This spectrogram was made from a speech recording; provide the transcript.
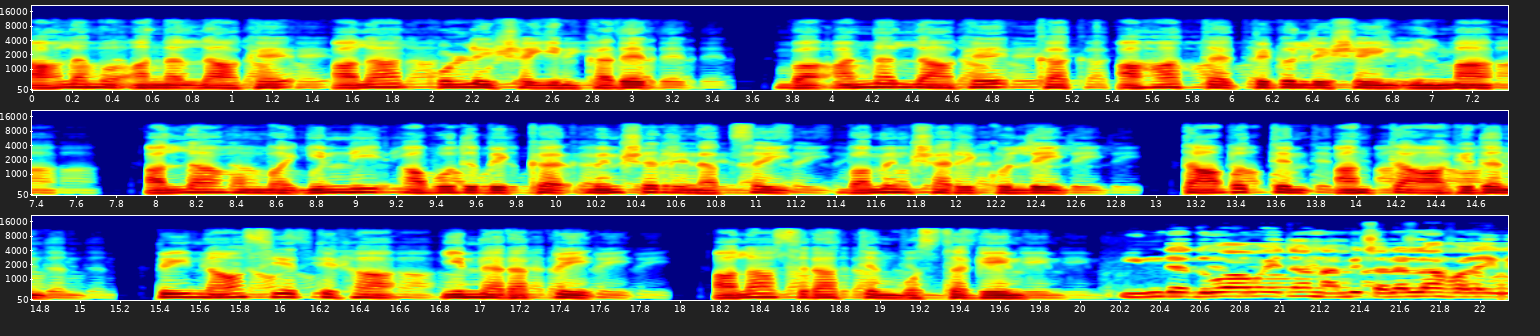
ஆலமு அன்னல்லாக அலா குள்ளிஷையின் கதிர். வ அன்னல்லாக கக் அஹாத்த பிபுல்லிஷையின் இல்மா. அல்லாஹும்ம இன்னி அவுது பிக்க மின் நப்சை வமின்ஷரி குல்லி. தாபத்தின் அந்த ஆகிதன். பி நாசியத்திகா இன்ன ரப்பி. அலா சிராத்தின் முஸ்தகீன் இந்த துவாவை தான் நபி ஸல்லல்லாஹு அலைஹி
